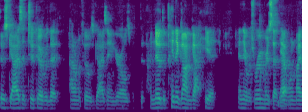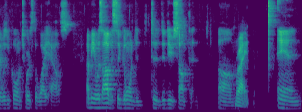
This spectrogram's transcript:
those guys that took over that i don't know if it was guys and girls but the, i know the pentagon got hit and there was rumors that Yeah. that one might was going towards the white house i mean it was obviously going to, to, to do something um, Right. and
